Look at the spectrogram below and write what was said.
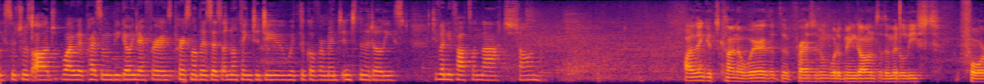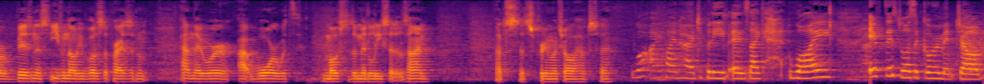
East, which was odd. Why would President be going there for his personal business and nothing to do with the government into the Middle East? Do you have any thoughts on that, Sean? I think it's kind of weird that the president would have been going to the Middle East for business, even though he was the president, and they were at war with most of the Middle East at the time. That's that's pretty much all I have to say. What I find hard to believe is like why, if this was a government job,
